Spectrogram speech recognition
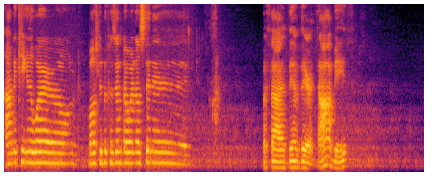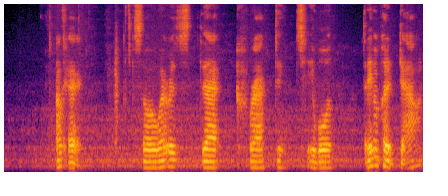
I'm the king of the world. Mostly because there's no one else in it. Besides them, they're zombies. Okay. So where is that crafting table? Did I even put it down?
